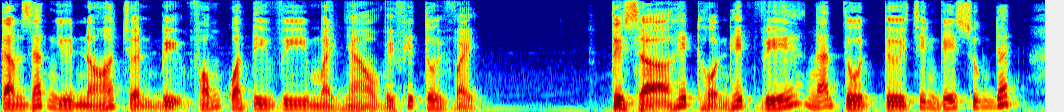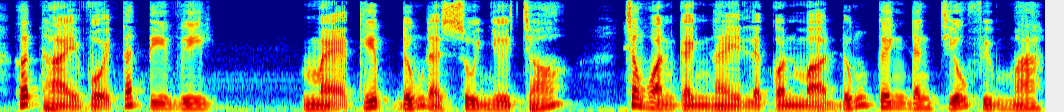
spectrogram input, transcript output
cảm giác như nó chuẩn bị phóng qua tivi mà nhào về phía tôi vậy. Tôi sợ hết hồn hết vía, ngã tụt từ trên ghế xuống đất, hớt hải vội tắt tivi. Mẹ kiếp đúng là xui như chó. Trong hoàn cảnh này lại còn mở đúng kênh đang chiếu phim ma.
